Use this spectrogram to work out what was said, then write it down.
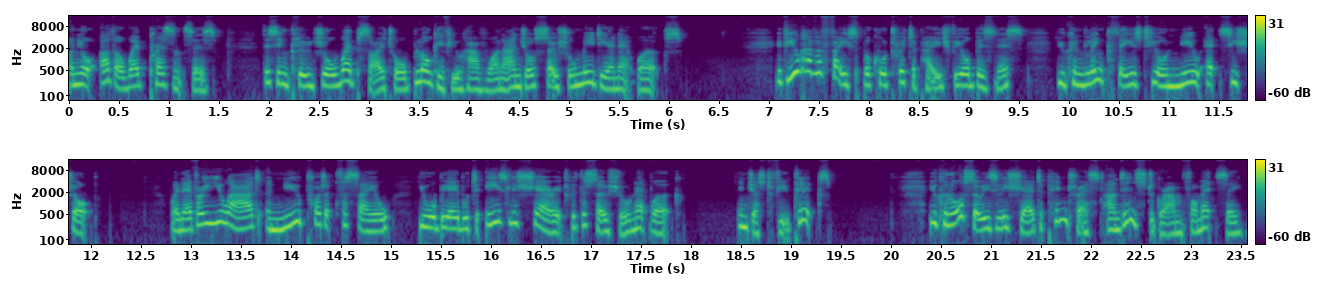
on your other web presences. This includes your website or blog if you have one and your social media networks. If you have a Facebook or Twitter page for your business, you can link these to your new Etsy shop. Whenever you add a new product for sale, you will be able to easily share it with the social network in just a few clicks. You can also easily share to Pinterest and Instagram from Etsy.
